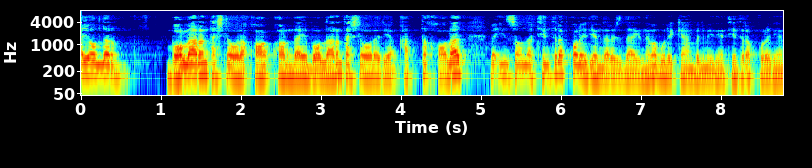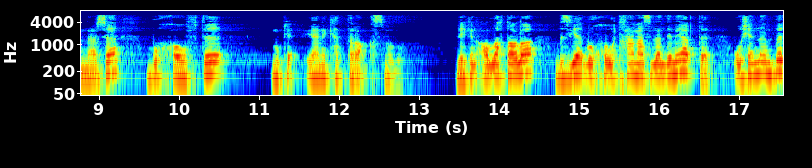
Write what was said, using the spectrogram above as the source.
ayollar bolalarini tashlab yuboradi qornidagi bolalarini tashlab yuboradigan qattiq holat va insonlar tentirab qoladigan darajadagi nima bo'layotganini bilmaydigan tentirab qoladigan narsa bu xavfni ya'ni kattaroq qismi bu. Lekin alloh taolo bizga bu xovf hammasi bilan demayapti. O'shandan bir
